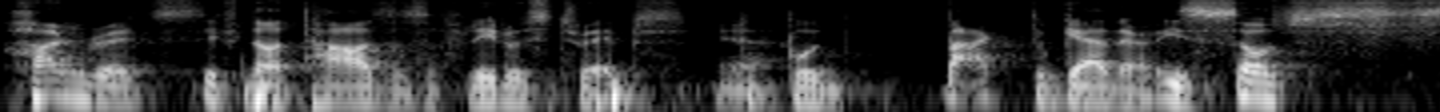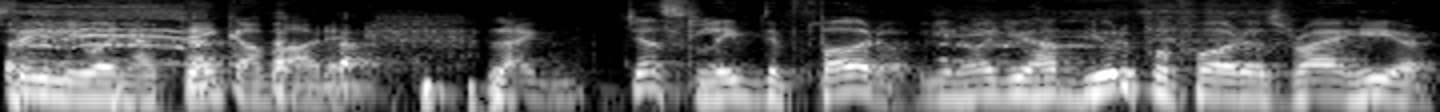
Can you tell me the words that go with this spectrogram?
hundreds, if not thousands, of little strips to put back together. It's so silly when I think about it. Like, just leave the photo. You know, you have beautiful photos right here,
